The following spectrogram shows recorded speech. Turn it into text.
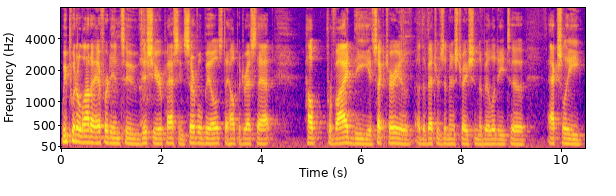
We put a lot of effort into this year passing several bills to help address that, help provide the Secretary of, of the Veterans Administration the ability to actually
